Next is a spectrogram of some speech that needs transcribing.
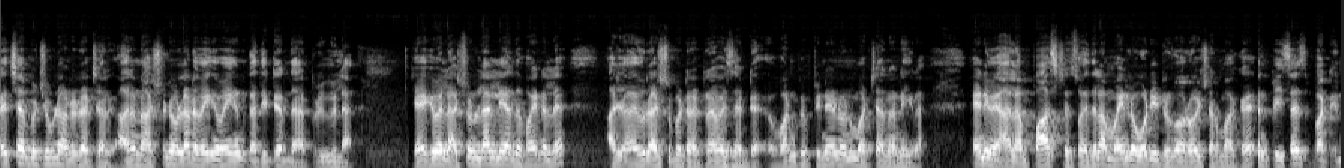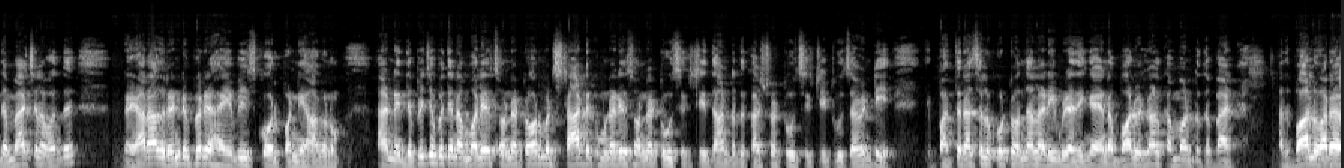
டெஸ்ட் சாம்பியன்ஷிப்பில் ஹண்ட்ரட் அடிச்சார். அதில் நான் அஸ்வின் விளையாட வைங்க வைங்கன்னு கத்திட்டே இருந்தேன் ப்ரிவியூவில் கேட்கவே இல்லை. அஸ்வின் விளையாடலையே அந்த ஃபைனலில் இவர் அடிச்சுட்டு போயிட்டார் Travis Head one fifty nine ஒன்று மச்சான்னு நினைக்கிறேன். எனிவே அதெல்லாம் பாஸ்ட் ஸோ இதெல்லாம் மைண்டில் ஓடிட்டு இருக்கோம் ரோஹித் சர்மாக்கு. பீசஸ் பட் இந்த மேட்ச்சில் வந்து யாராவது ரெண்டு பேர் ஹெவி ஸ்கோர் பண்ணி ஆகணும். அண்ட் இந்த பிச்சை பற்றி நான் முதலே சொன்னேன் டோர்னமெண்ட் ஸ்டார்ட்டுக்கு முன்னாடியே சொன்னேன் டூ சிக்ஸ்டி தாண்டது கஷ்டம் டூ சிக்ஸ்டி டூ செவன்ட்டி பத்து ரசில் கூட்டு வந்தாலும் அடிக்க முடியாதுங்க ஏன்னா பால் வேணாலும் கமான் டு த பேட் அந்த பால் வர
